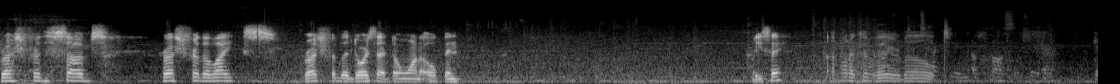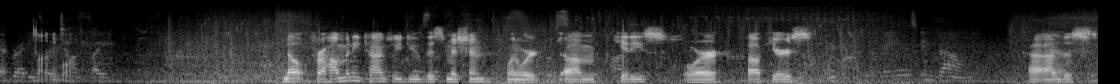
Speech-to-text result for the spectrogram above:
Rush for the subs. Rush for the likes. Rush for the doors that don't want to open. What do you say? I'm on a conveyor belt. Detecting a prosecutor. Get ready Not anymore. No, for how many times we do this mission when we're um kitties or Valkyries, uh, I'm just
